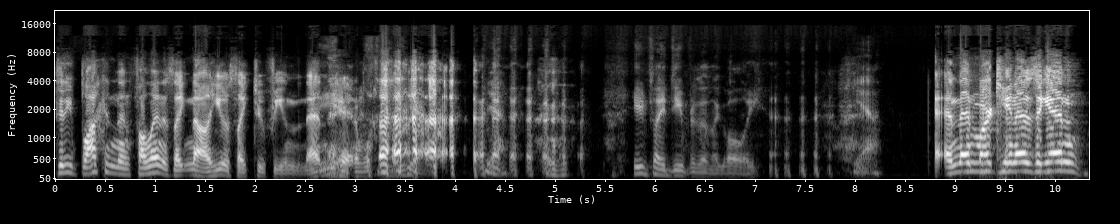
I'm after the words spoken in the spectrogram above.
did he block and then fall in? It's like, no, he was like two feet in the net. And they hit him. yeah. Yeah. he played deeper than the goalie. Yeah. And then Martinez again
